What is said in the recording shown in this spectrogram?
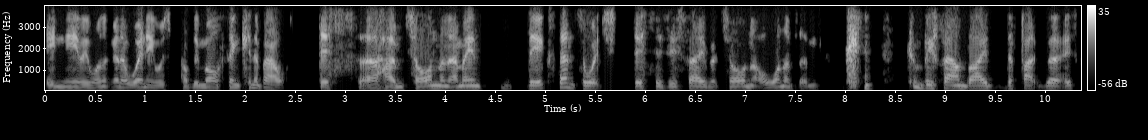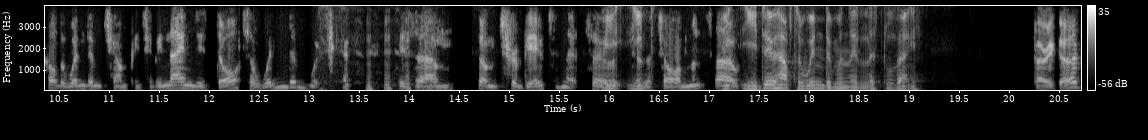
he knew he wasn't going to win, he was probably more thinking about this uh, home tournament. I mean, the extent to which this is his favourite tournament, or one of them, can be found by the fact that it's called the Wyndham Championship. He named his daughter Wyndham, which is um, some tribute, isn't it, to, Well, you- to you- the tournament? So You, you do have to win them when they're little, don't you? Very good.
